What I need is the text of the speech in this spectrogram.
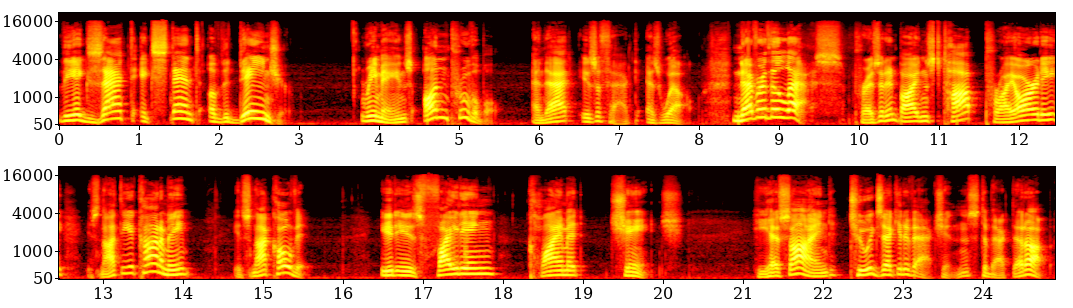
the exact extent of the danger remains unprovable, and that is a fact as well. Nevertheless, President Biden's top priority is not the economy, it's not COVID. It is fighting climate change. He has signed two executive actions to back that up.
